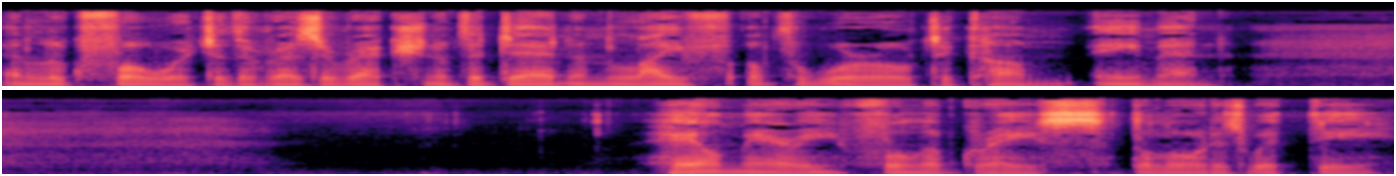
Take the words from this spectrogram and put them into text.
and look forward to the resurrection of the dead and life of the world to come. Amen. Hail Mary, full of grace, the Lord is with thee.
